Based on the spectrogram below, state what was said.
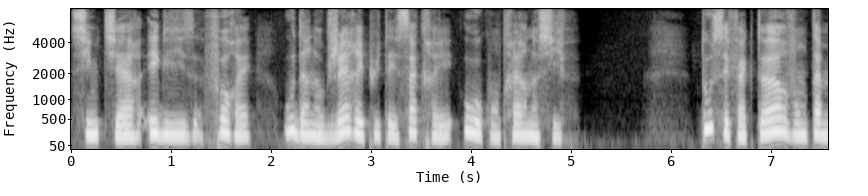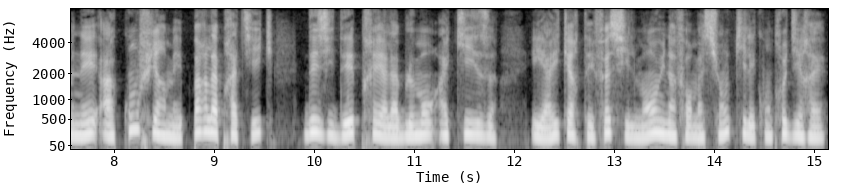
cimetière, église, forêt, ou d'un objet réputé sacré ou au contraire nocif. Tous ces facteurs vont amener à confirmer par la pratique des idées préalablement acquises et à écarter facilement une information qui les contredirait.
